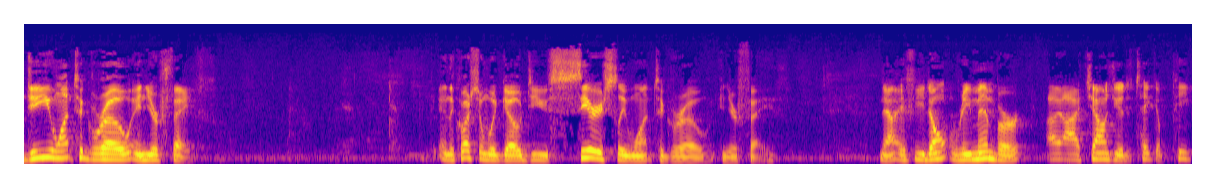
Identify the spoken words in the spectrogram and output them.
do you want to grow in your faith? And the question would go, do you seriously want to grow in your faith? Now, if you don't remember, I, I challenge you to take a peek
